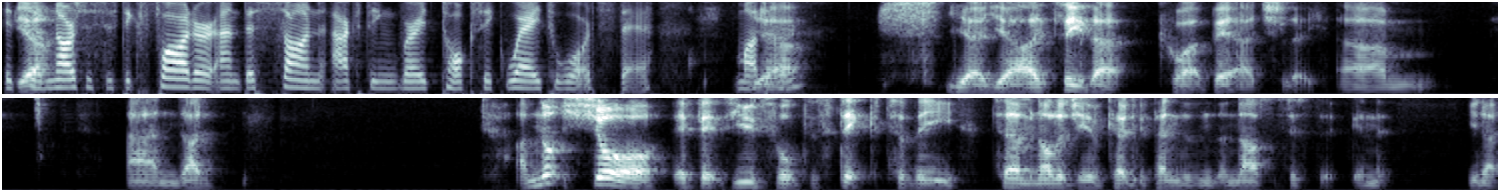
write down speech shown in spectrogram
it's yeah. a narcissistic father and the son acting very toxic way towards the mother. Yeah, yeah, yeah. I see that quite a bit actually, um, and I. I'm not sure if it's useful to stick to the terminology of codependent and narcissistic in you know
